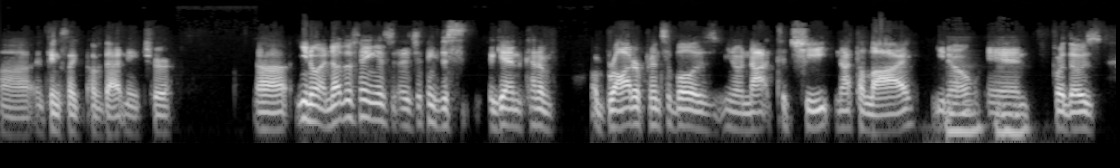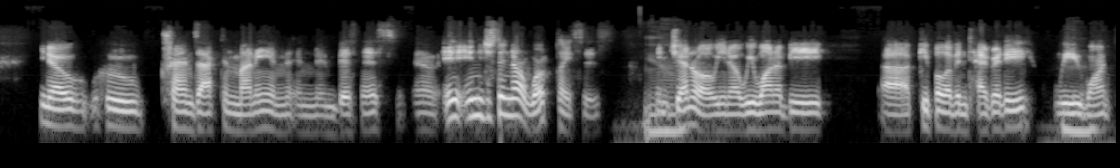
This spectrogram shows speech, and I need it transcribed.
uh, and things like of that nature. Uh, you know, another thing is, is I think just again, kind of a broader principle is, you know, not to cheat, not to lie, you know, mm-hmm. and for those, you know, who transact in money and in business, uh, in, in, just in our workplaces yeah. in general, you know, we want to be uh, people of integrity. We mm-hmm. want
